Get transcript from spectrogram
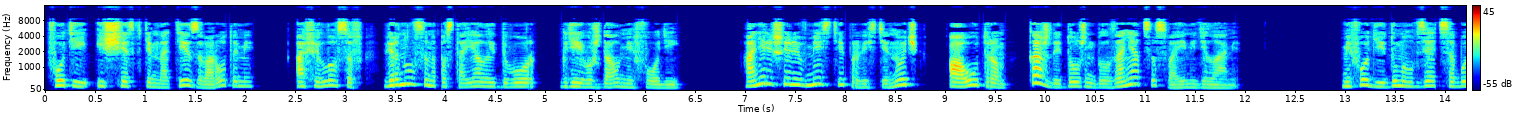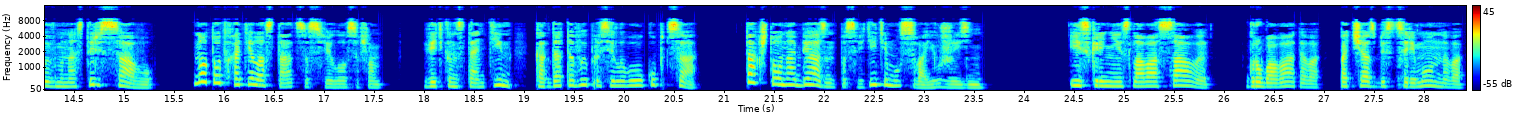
Фотий исчез в темноте за воротами, а философ вернулся на постоялый двор, где его ждал Мефодий. Они решили вместе провести ночь, а утром каждый должен был заняться своими делами. Мефодий думал взять с собой в монастырь Савву, но тот хотел остаться с философом, ведь Константин когда-то выпросил его у купца, так что он обязан посвятить ему свою жизнь. Искренние слова Саввы грубоватого, подчас бесцеремонного,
